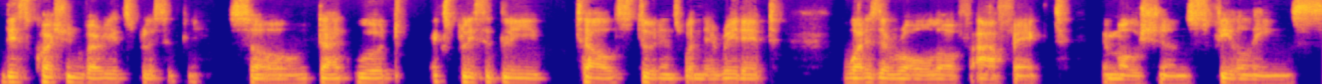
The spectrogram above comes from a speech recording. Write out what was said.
this question very explicitly. So that would explicitly tell students when they read it what is the role of affect, emotions, feelings,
